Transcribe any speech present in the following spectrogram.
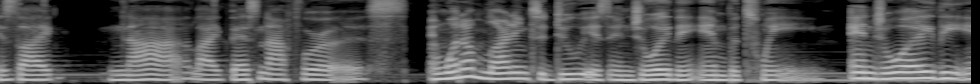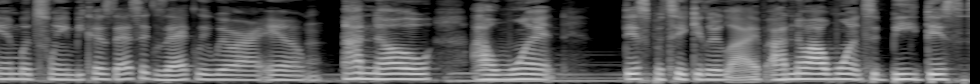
is like, nah, like that's not for us. And what I'm learning to do is enjoy the in between. Enjoy the in between because that's exactly where I am. I know I want this particular life. I know I want to be this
